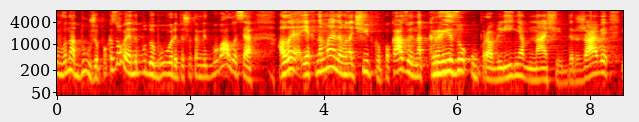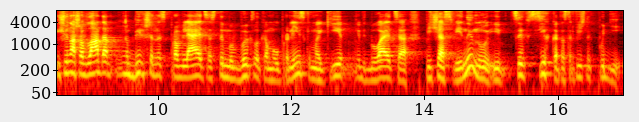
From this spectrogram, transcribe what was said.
вона дуже показова. Я не буду обговорювати, що там відбувалося, але як на мене, вона чітко показує на кризу управління в нашій державі, і що наша влада більше не справляється з тими викликами управлінськими, які відбуваються під час війни. Ну і цих всіх катастрофічних подій.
